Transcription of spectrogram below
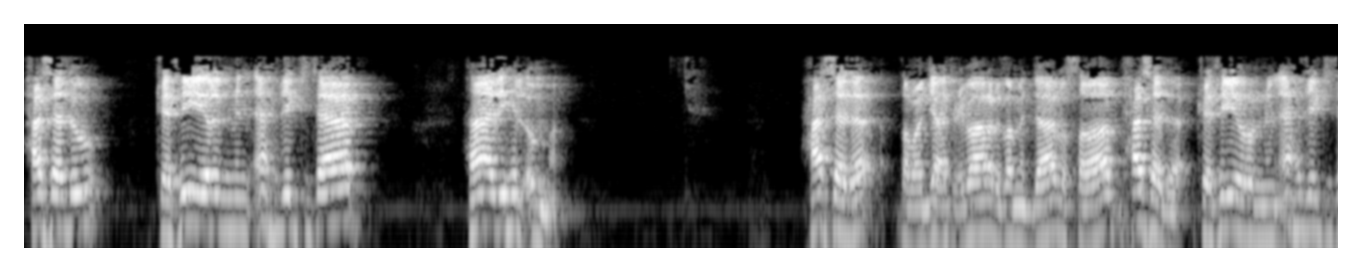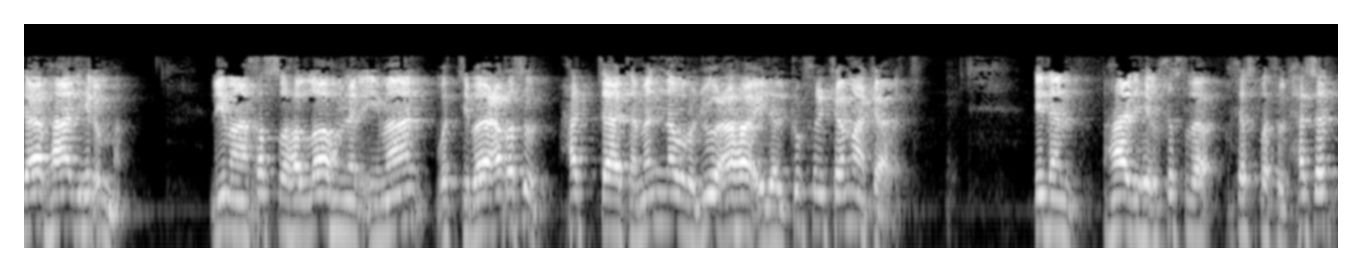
حسد كثير من أهل الكتاب هذه الأمة. حسد طبعا جاءت عبارة بضم الدال والصواب حسد كثير من أهل الكتاب هذه الأمة لما خصها الله من الإيمان واتباع الرسول حتى تمنوا رجوعها إلى الكفر كما كانت. إذا هذه الخصلة خصلة الحسد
